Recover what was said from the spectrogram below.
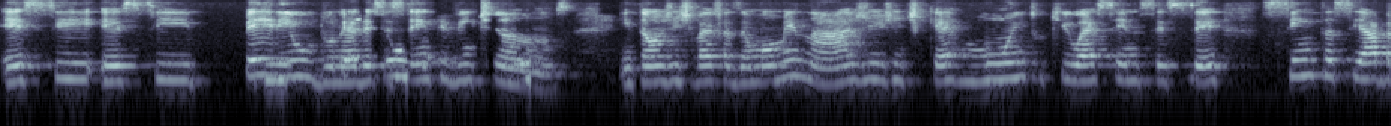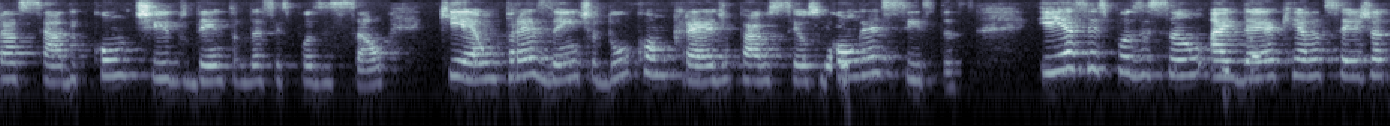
esse, esse período né, desses 120 anos. Então, a gente vai fazer uma homenagem, a gente quer muito que o SNCC sinta-se abraçado e contido dentro dessa exposição, que é um presente do Concred para os seus congressistas. E essa exposição, a ideia é que ela seja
